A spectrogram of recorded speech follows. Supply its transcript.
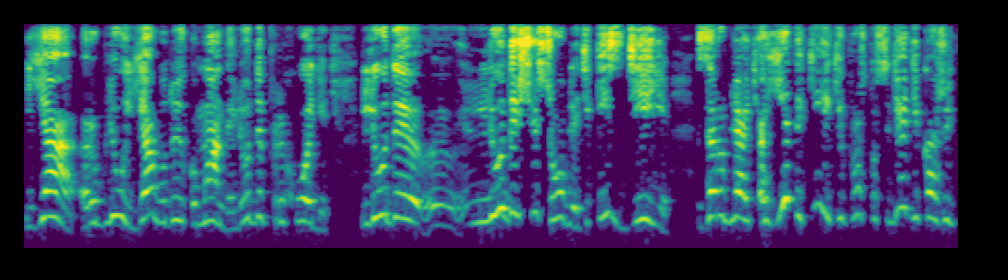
я роблю, я будую команди, люди приходять, люди, е, люди щось роблять, якісь дії, заробляють. А є такі, які просто сидять і кажуть:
